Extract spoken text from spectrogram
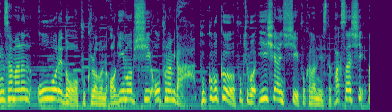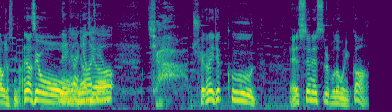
행사 많은 5월에도 북클럽은 어김없이 오픈합니다. 북구북구 북튜버 이시안 씨, 북칼럼니스트 박사 씨 나오셨습니다. 안녕하세요. 네, 네 안녕하세요. 자, 최근에 이제 그 SNS를 보다 보니까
